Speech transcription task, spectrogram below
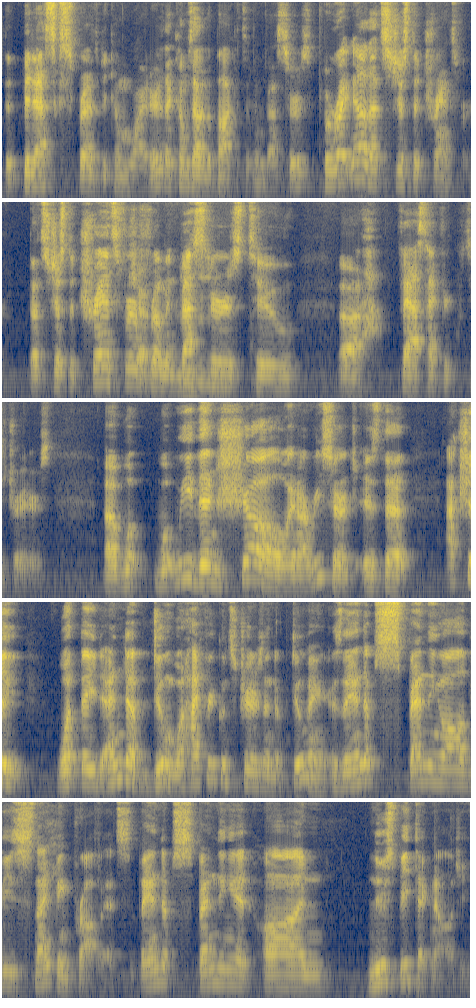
the bid-ask spreads become wider. That comes out of the pockets of investors. But right now, that's just a transfer. That's just a transfer Sure. from investors to uh, fast, high-frequency traders. Uh, what what we then show in our research is that actually what they end up doing, what high-frequency traders end up doing, is they end up spending all of these sniping profits. They end up spending it on new speed technology,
